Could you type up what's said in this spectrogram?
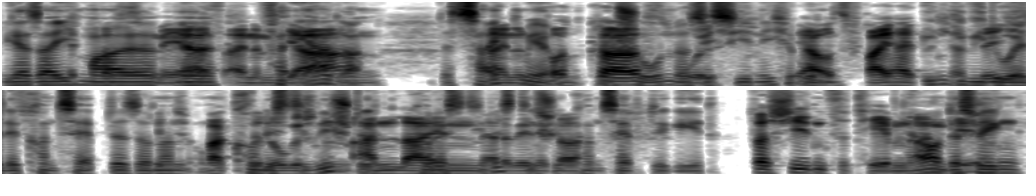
ja, sag ich mal, mehr als einem verärgern. Jahr das zeigt mir Podcast, schon, dass es hier nicht um individuelle Konzepte, sondern um kollektivistische, Anleihen, Konzepte geht. Verschiedenste Themen. Ja, und deswegen,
